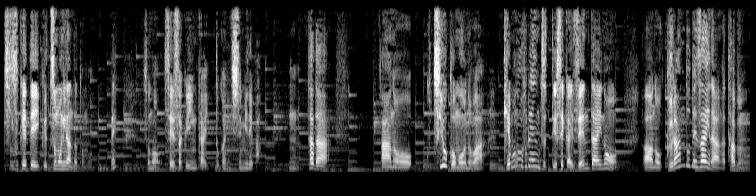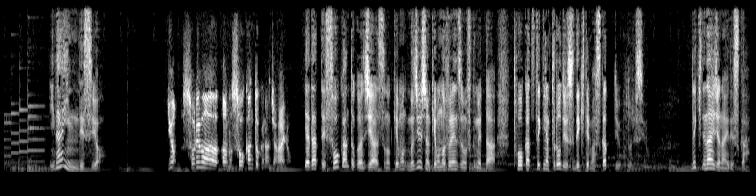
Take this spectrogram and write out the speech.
続けていくつもりなんだと思う。ね。その、制作委員会とかにしてみれば。うん。ただ、あのー強く思うのは、獣フレンズっていう世界全体の、あの、グランドデザイナーが多分、いないんですよ。いや、それは、あの、総監督なんじゃないの？いや、だって、総監督はじゃあ、その獣、無印の獣フレンズも含めた、統括的なプロデュースできてますかっていうことですよ。できてないじゃないですか。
